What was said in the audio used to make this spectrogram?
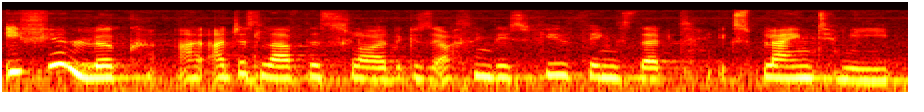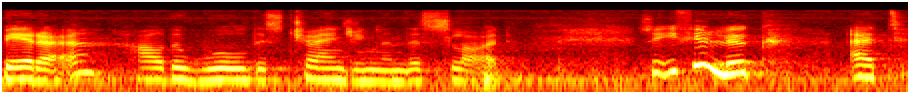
if you look, I, I, just love this slide because I think there's few things that explain to me better how the world is changing than this slide. So if you look at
